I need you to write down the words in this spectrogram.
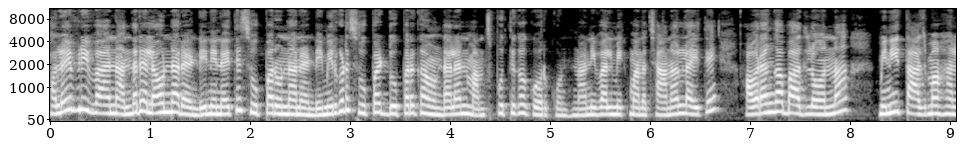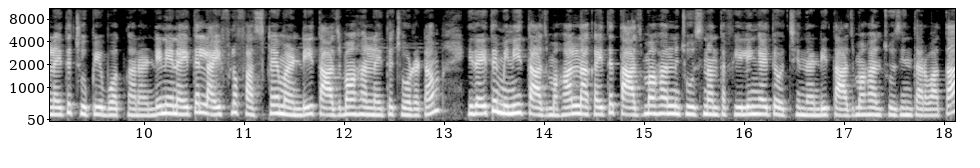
Hello everyone అందరు ఎలా ఉన్నారండి? నేనైతే సూపర్ ఉన్నానండి. మీరు కూడా సూపర్ డూపర్గా ఉండాలని మనస్ఫూర్తిగా కోరుకుంటున్నాను. ఇవాళ మీకు మన ఛానల్లో అయితే ఔరంగాబాద్లో ఉన్న మినీ తాజ్మహల్ని అయితే చూపించబోతున్నానండి నేనైతే లైఫ్లో ఫస్ట్ టైం అండి తాజ్మహల్ని అయితే చూడటం. ఇదైతే మినీ తాజ్మహల్ నాకైతే తాజ్మహల్ని చూసినంత ఫీలింగ్ అయితే వచ్చిందండి. తాజ్మహల్ చూసిన తర్వాత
